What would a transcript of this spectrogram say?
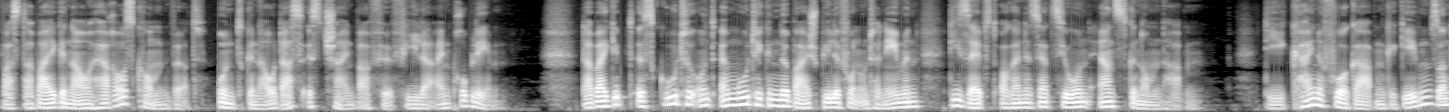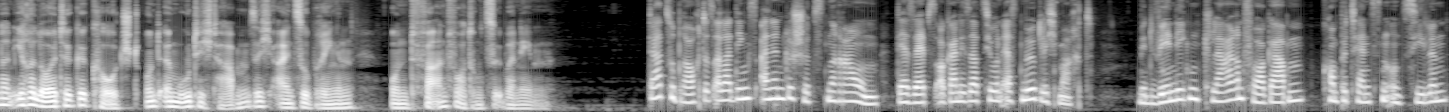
was dabei genau herauskommen wird. Und genau das ist scheinbar für viele ein Problem. Dabei gibt es gute und ermutigende Beispiele von Unternehmen, die Selbstorganisation ernst genommen haben die keine Vorgaben gegeben, sondern ihre Leute gecoacht und ermutigt haben, sich einzubringen und Verantwortung zu übernehmen. Dazu braucht es allerdings einen geschützten Raum, der Selbstorganisation erst möglich macht. Mit wenigen klaren Vorgaben, Kompetenzen und Zielen,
